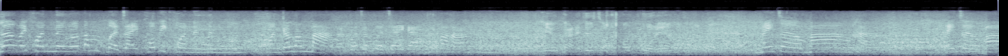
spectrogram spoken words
เลิกไปคนนึงแล้วต้องเปิดใจคบอีกคนนึงมันมันก็ลำบากอะกว่าจะเปิดใจกันใช่ปะคะอืมมีโอกาสได้เจอสองครอบครัวหรือยังครับพี่เมย์ไม่เจอบ้างค่ะได้เจอบ้าง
